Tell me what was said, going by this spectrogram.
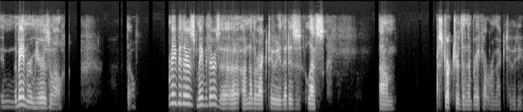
in the main room here as well. So maybe there's maybe there's a, a another activity that is less um, structured than the breakout room activity,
